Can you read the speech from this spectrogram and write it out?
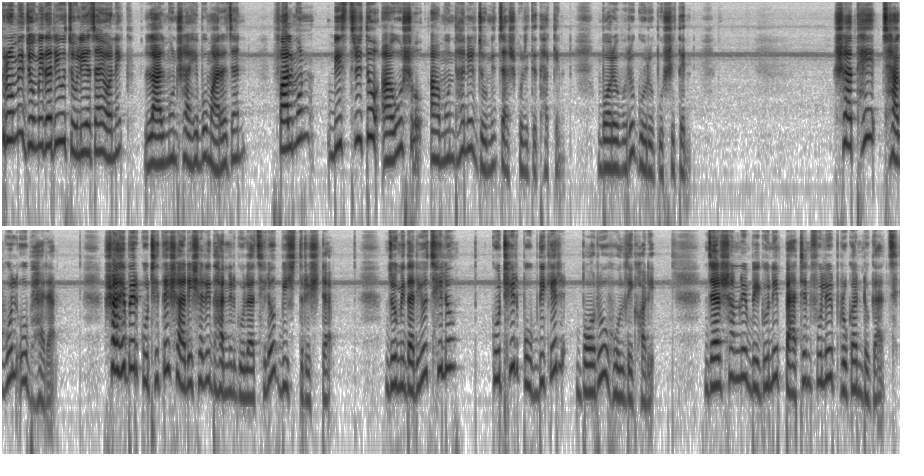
ক্রমে জমিদারিও চলিয়া যায় অনেক। লালমন সাহেবও মারা যান। ফালমন বিস্তৃত আউশ ও আমন ধানের জমি চাষ করিতে থাকেন। বড় বড় গরু পুষিতেন। সাথে ছাগল ও ভেড়া। সাহেবের কুঠিতে সারি সারি ধানের গোলা ছিল বিশ ত্রিশটা। জমিদারিও ছিল, কুঠির পূব দিকের বড় হলদি ঘরে। যার সামনে বেগুনি প্যাটেন ফুলের প্রকাণ্ড গাছ।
